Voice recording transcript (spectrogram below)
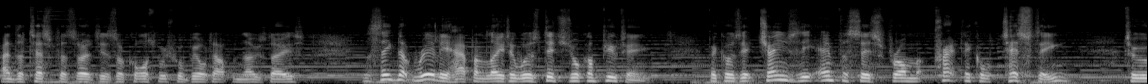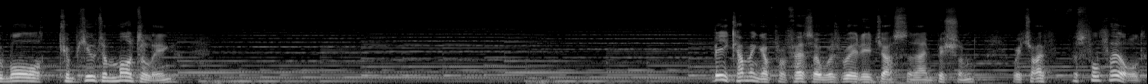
and the test facilities, of course, which were built up in those days. The thing that really happened later was digital computing because it changed the emphasis from practical testing to more computer modeling. Becoming a professor was really just an ambition which I was fulfilled.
